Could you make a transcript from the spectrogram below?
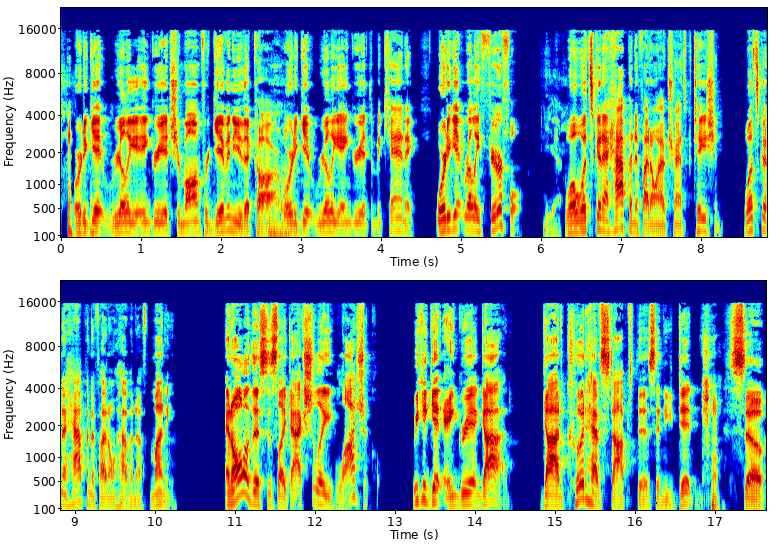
or to get really angry at your mom for giving you the car Mhm. or to get really angry at the mechanic or to get really fearful. Yeah. Well, what's going to happen if I don't have transportation? What's going to happen if I don't have enough money? And all of this is like actually logical. We could get angry at God. God could have stopped this and he didn't. so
